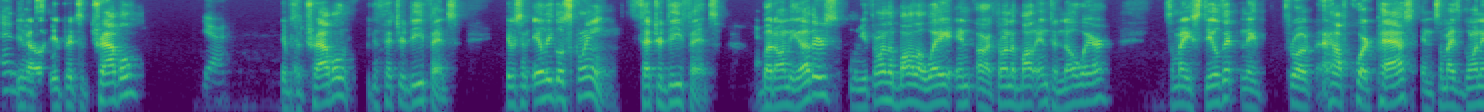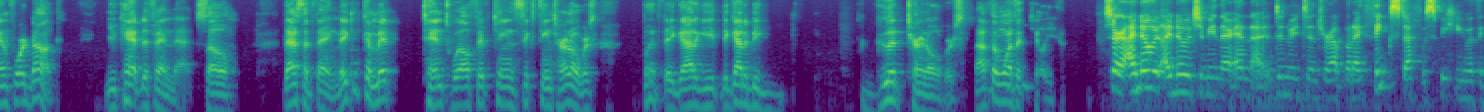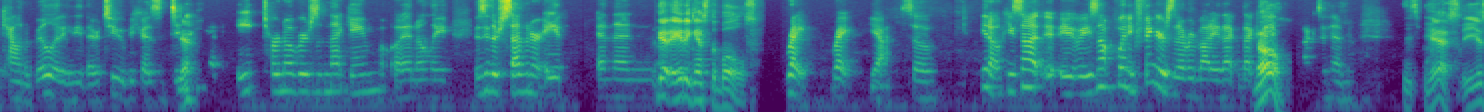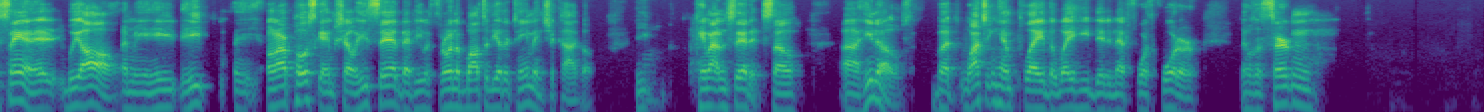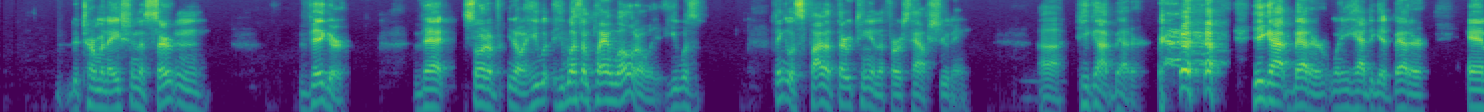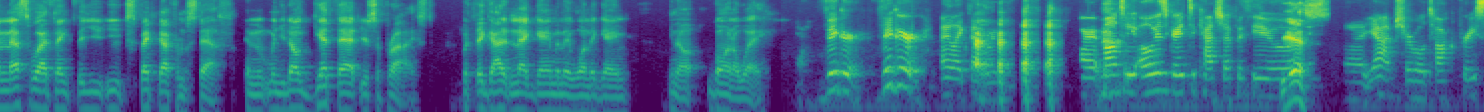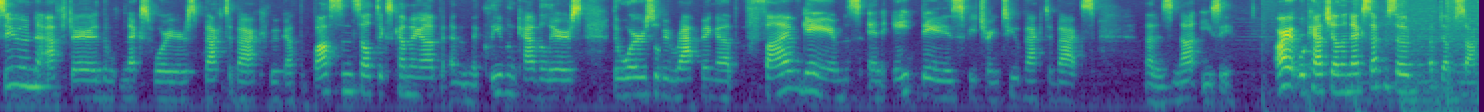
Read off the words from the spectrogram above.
And You know, if it's a travel, yeah, if it's a travel, you can set your defense. If it's an illegal screen, set your defense. But on the others, when you're throwing the ball away in, or throwing the ball into nowhere, somebody steals it and they throw a half court pass and somebody's going in for a dunk. You can't defend that. So that's the thing. They can commit 10, 12, 15, 16 turnovers, but they gotta get they gotta be good turnovers, not the ones that kill you. Sure, I know I know what you mean there, and I didn't mean to interrupt, but I think Steph was speaking with accountability there too, because didn't yeah. he have eight turnovers in that game, and only it was either seven or eight, and then he had eight against the Bulls. Right, right, yeah. So, you know, he's not he's not pointing fingers at everybody. That that no. back to him. Yes, he is saying it, we all. I mean, he, he he on our post game show, he said that he was throwing the ball to the other team in Chicago. He came out and said it, so uh, he knows. But watching him play the way he did in that fourth quarter, there was a certain determination, a certain vigor that sort of you know he he wasn't playing well early. He was, I think it was five of thirteen in the first half shooting uh, he got better. he got better when he had to get better. And that's why I think that you, you expect that from Steph. And when you don't get that, you're surprised. But they got it in that game and they won the game, you know, going away. Yeah. Vigor, vigor. I like that word. All right, Monte, always great to catch up with you. Yes uh, yeah, I'm sure we'll talk pretty soon after the next Warriors back to back. We've got the Boston Celtics coming up and then the Cleveland Cavaliers. The Warriors will be wrapping up five games in eight days featuring two back to backs. That is not easy. All right, we'll catch you on the next episode of Dubs Talk.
